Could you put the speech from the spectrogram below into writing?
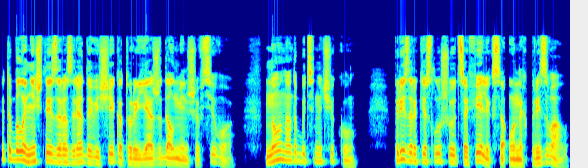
Это было нечто из разряда вещей, которые я ожидал меньше всего. Но надо быть начеку. Призраки слушаются Феликса, он их призвал,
